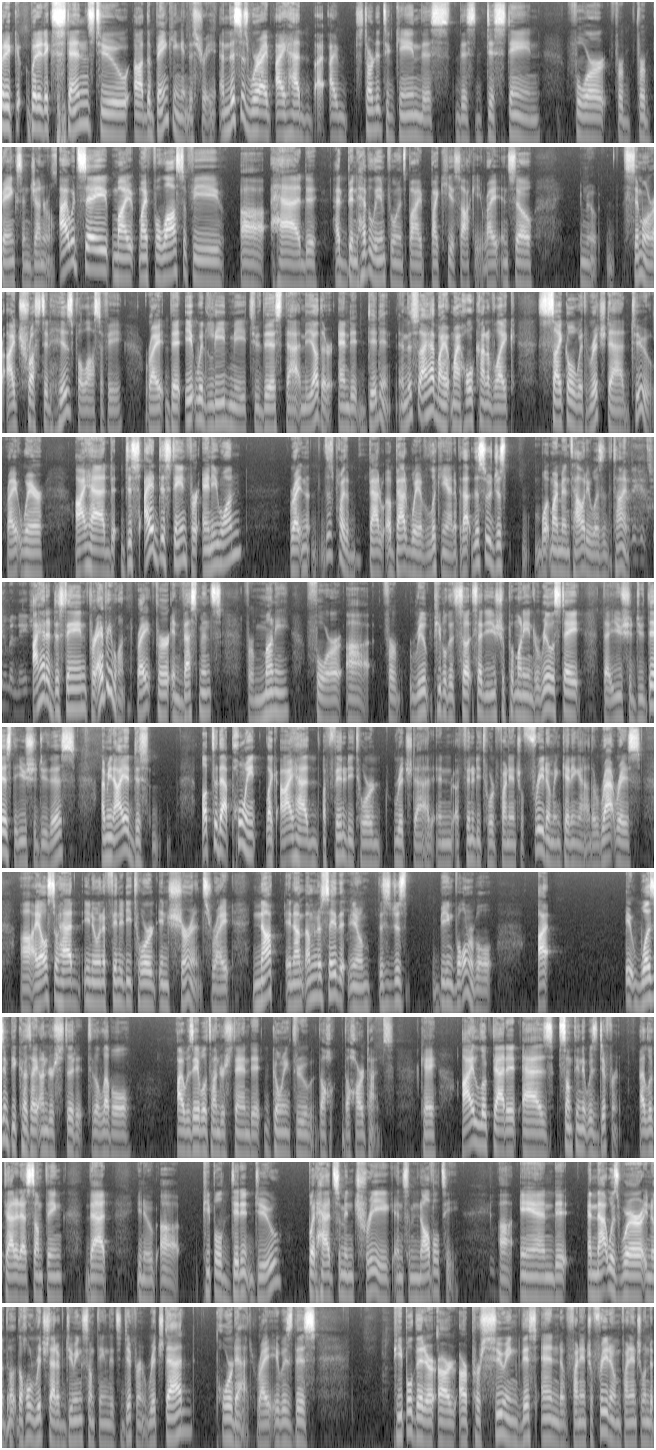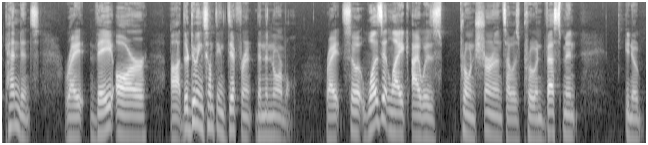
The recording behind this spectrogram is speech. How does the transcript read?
but it but it extends to uh, the banking industry, and this is where I, I had I, started to gain this this disdain for for for banks in general. I would say my my philosophy uh, had had been heavily influenced by by Kiyosaki, right? And so, you know, similar. I trusted his philosophy, right? That it would lead me to this, that, and the other, and it didn't. And this I had my my whole kind of like cycle with Rich Dad too, right? Where I had dis- I had disdain for anyone, right? And this is probably the bad a bad way of looking at it, but that, this was just what my mentality was at the time. I think it's human nature. I had a disdain for everyone, right? For investments, for money, for uh, for real people that so, said you should put money into real estate, that you should do this, that you should do this. I mean, I had just up to that point, like I had affinity toward Rich Dad and affinity toward financial freedom and getting out of the rat race. Uh, I also had, you know, an affinity toward insurance, right? Not, and I'm, I'm going to say that, you know, this is just being vulnerable. I, it wasn't because I understood it to the level I was able to understand it going through the, the hard times. Okay, I looked at it as something that was different. I looked at it as something that you know uh, people didn't do, but had some intrigue and some novelty, uh, and it, and that was where you know the, the whole rich dad of doing something that's different. Rich dad, poor dad, right? It was this people that are, are, are pursuing this end of financial freedom, financial independence, right? They are uh, they're doing something different than the normal, right? So it wasn't like I was pro insurance, I was pro investment, you know,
